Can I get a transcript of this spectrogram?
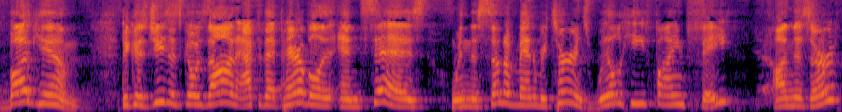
bug him. Because Jesus goes on after that parable and says, When the Son of Man returns, will he find faith on this earth?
